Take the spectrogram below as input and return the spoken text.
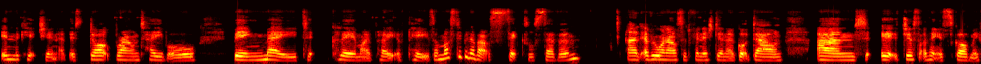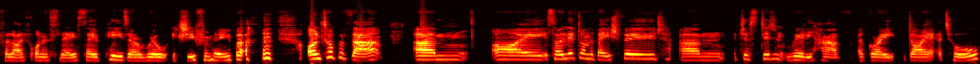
in the kitchen at this dark brown table, being made to clear my plate of peas. I must have been about six or seven and everyone else had finished dinner, got down, and it just, I think it scarred me for life, honestly. So peas are a real issue for me. But on top of that, um, I so I lived on the beige food, um, just didn't really have a great diet at all.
